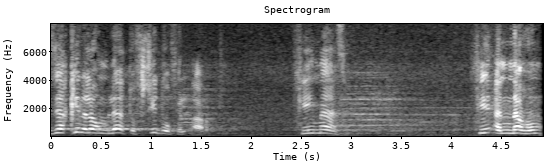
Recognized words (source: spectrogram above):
إذا قيل لهم لا تفسدوا في الأرض في ماذا؟ في أنهم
